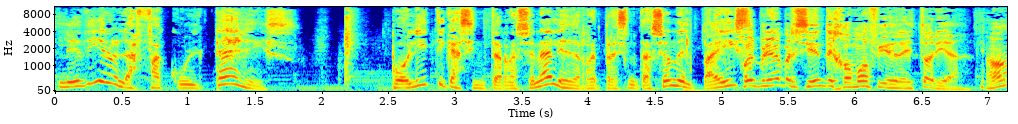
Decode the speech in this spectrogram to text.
le dieron las facultades políticas internacionales de representación del país. Fue el primer presidente home office de la historia, ¿no?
